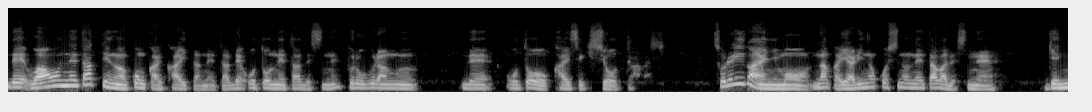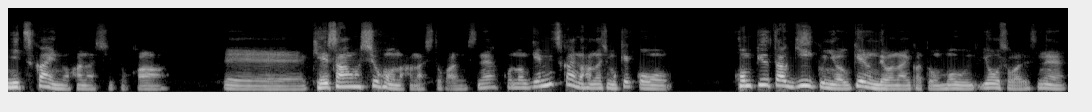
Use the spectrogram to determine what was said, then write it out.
で、和音ネタっていうのは今回書いたネタで音ネタですね。プログラムで音を解析しようって話。それ以外にもなんかやり残しのネタがですね、厳密解の話とか、えー計算手法の話とかあるんですね。この厳密解の話も結構コンピューターギークには受けるんではないかと思う要素はですね、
